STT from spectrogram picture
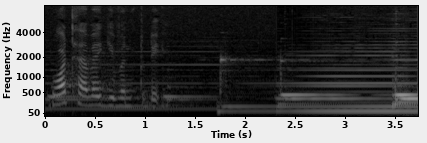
What have I given today? thank you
